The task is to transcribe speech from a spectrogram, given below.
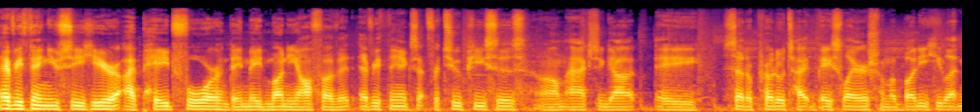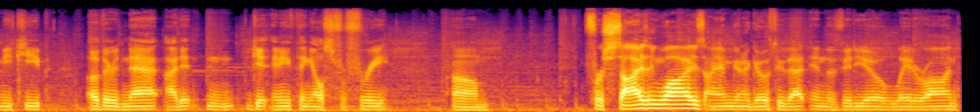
Everything you see here, I paid for. They made money off of it. Everything except for two pieces. Um, I actually got a set of prototype base layers from a buddy he let me keep. Other than that, I didn't get anything else for free. Um, for sizing wise, I am gonna go through that in the video later on.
